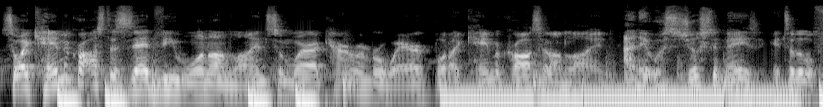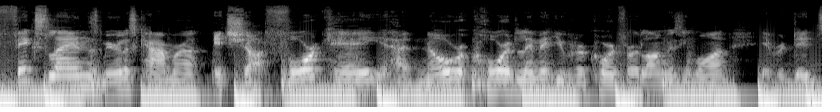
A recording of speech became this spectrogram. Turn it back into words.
So I came across the ZV-1 online somewhere, I can't remember where, but I came across it online, and it was just amazing. It's a little fixed lens, mirrorless camera, it shot 4K, it had no record limit, you could record for as long as you want, it did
